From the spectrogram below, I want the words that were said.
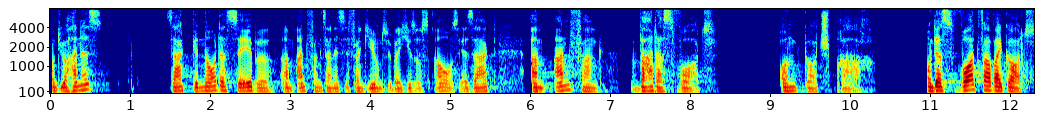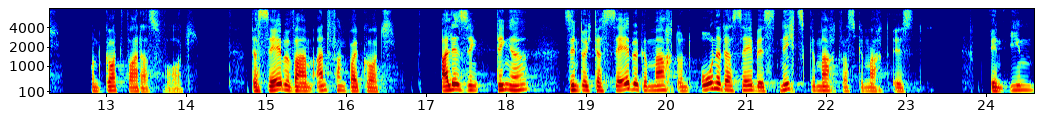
Und Johannes sagt genau dasselbe am Anfang seines Evangeliums über Jesus aus. Er sagt, am Anfang war das Wort und Gott sprach. Und das Wort war bei Gott und Gott war das Wort. Dasselbe war am Anfang bei Gott. Alle Dinge sind durch dasselbe gemacht und ohne dasselbe ist nichts gemacht, was gemacht ist. In ihm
